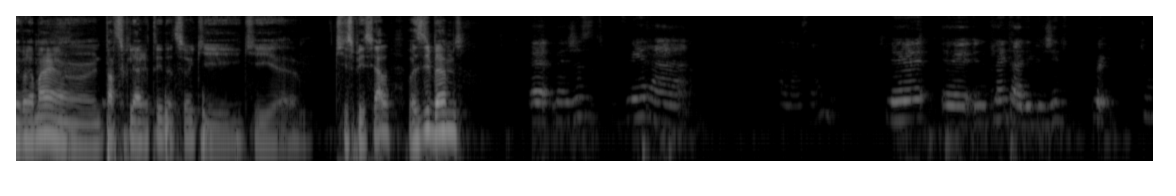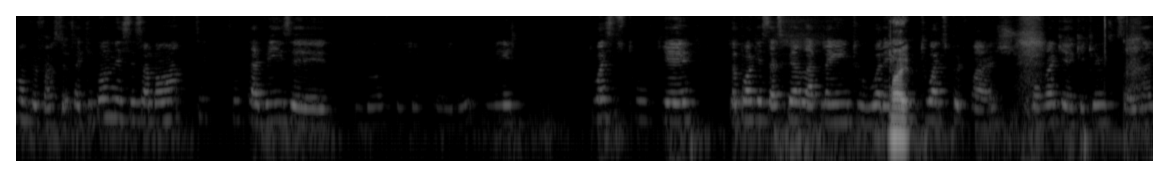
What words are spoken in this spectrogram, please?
a vraiment, une particularité de ça qui, euh, est spéciale. Vas-y, Bems. Euh, mais juste dire à, l'ensemble que euh, une plainte à la DPG, peux- tout le monde peut faire ça. Fait que t'es pas nécessairement, tu faut que tu avises tes boss, tes chefs, whatever. Mais toi, si tu trouves que t'as peur que ça se perde la plainte ou whatever, Ouais. toi, tu peux le faire. Je comprends que quelqu'un qui 16 ans,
